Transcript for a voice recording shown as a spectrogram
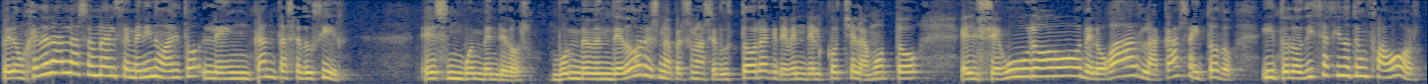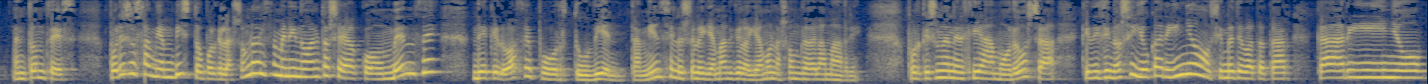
Pero en general la sombra del femenino alto le encanta seducir. Es un buen vendedor. Un buen vendedor es una persona seductora que te vende el coche, la moto, el seguro del hogar, la casa y todo. Y te lo dice haciéndote un favor. Entonces, por eso está bien visto, porque la sombra del femenino alto se convence de que lo hace por tu bien. También se le suele llamar, yo lo llamo la sombra de la madre. Porque es una energía amorosa que dice, no, si yo cariño, siempre te va a tratar cariño,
